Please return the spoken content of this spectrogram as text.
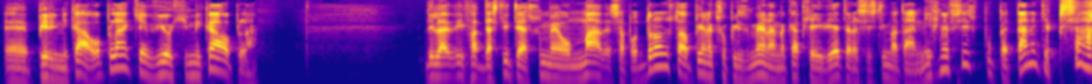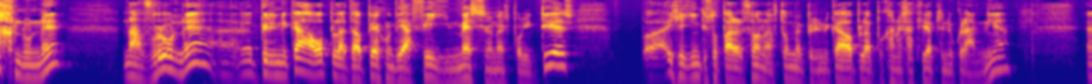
ε, πυρηνικά όπλα και βιοχημικά όπλα. Δηλαδή φανταστείτε ας πούμε ομάδες από ντρόν τα οποία είναι εξοπλισμένα με κάποια ιδιαίτερα συστήματα ανείχνευσης που πετάνε και ψάχνουν να βρούνε ε, πυρηνικά όπλα τα οποία έχουν διαφύγει μέσα στις ΗΠΑ. Είχε γίνει και στο παρελθόν αυτό με πυρηνικά όπλα που είχαν χαθεί από την Ουκρανία. Ε,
